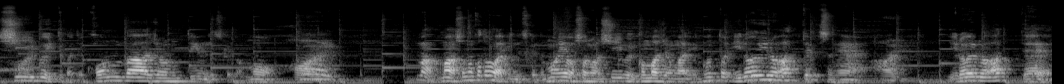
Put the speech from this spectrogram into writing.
CV って書いてコンバージョンって言うんですけどもい。ははい。いまあまあその言葉はいいんですけども要はその CV コンバージョンが本当いろいろあってですねはい。いろいろあって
